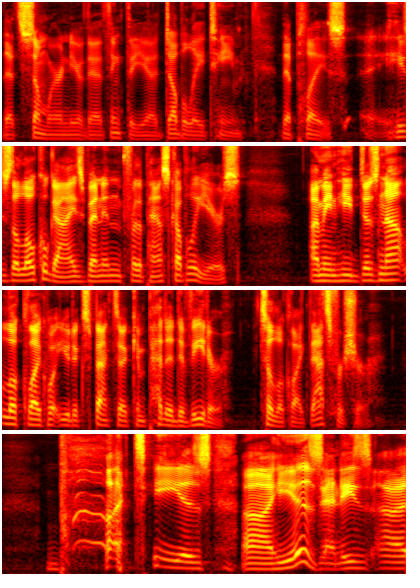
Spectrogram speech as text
that's somewhere near there. I think the uh, double A team that plays. He's the local guy. He's been in for the past couple of years. I mean, he does not look like what you'd expect a competitive eater to look like. That's for sure. But he is, uh, he is, and he's uh,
